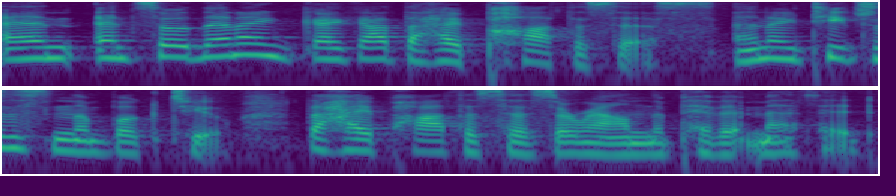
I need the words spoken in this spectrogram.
And, and so then I, I got the hypothesis, and I teach this in the book too the hypothesis around the pivot method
